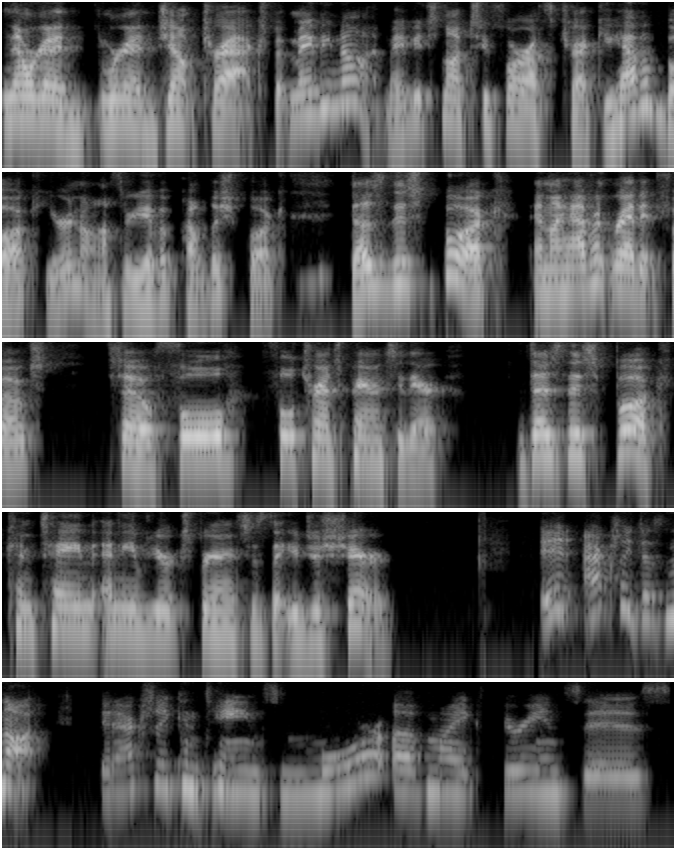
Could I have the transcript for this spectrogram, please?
now we're gonna we're gonna jump tracks, but maybe not. Maybe it's not too far off the track. You have a book. You're an author. You have a published book. Does this book? And I haven't read it, folks. So full full transparency there. Does this book contain any of your experiences that you just shared? It actually does not. It actually contains more of my experiences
